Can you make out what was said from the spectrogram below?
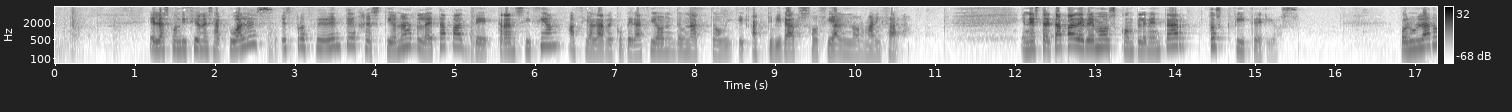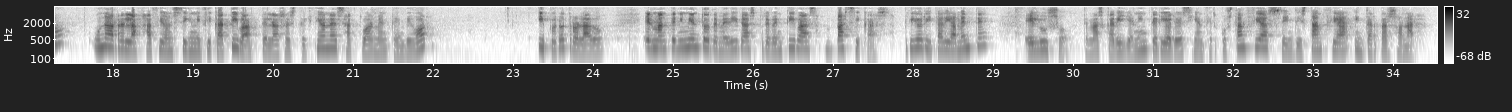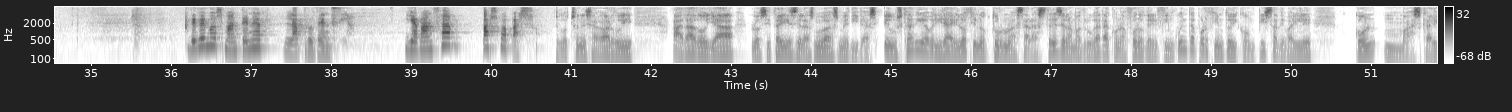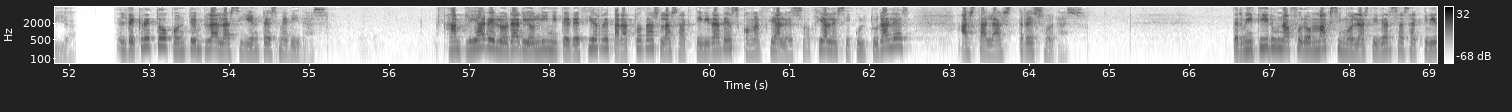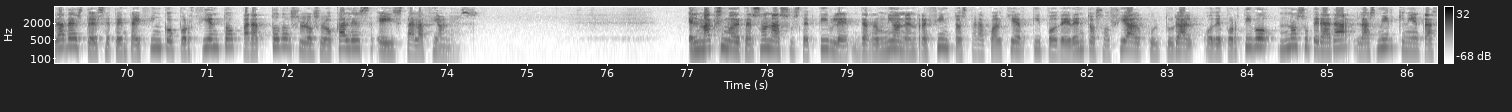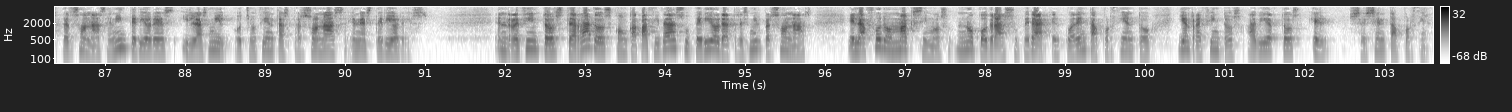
En las condiciones actuales es procedente gestionar la etapa de transición hacia la recuperación de una actividad social normalizada. En esta etapa debemos complementar dos criterios. Por un lado, una relajación significativa de las restricciones actualmente en vigor y, por otro lado, el mantenimiento de medidas preventivas básicas, prioritariamente el uso de mascarilla en interiores y en circunstancias sin distancia interpersonal. Debemos mantener la prudencia y avanzar paso a paso ha dado ya los detalles de las nuevas medidas. Euskadi abrirá el ocio nocturno hasta las 3 de la madrugada con aforo del 50% y con pista de baile con mascarilla. El decreto contempla las siguientes medidas. Ampliar el horario límite de cierre para todas las actividades comerciales, sociales y culturales hasta las tres horas Permitir un aforo máximo en las diversas actividades del 75% para todos los locales e instalaciones. El máximo de personas susceptible de reunión en recintos para cualquier tipo de evento social, cultural o deportivo no superará las 1.500 personas en interiores y las 1.800 personas en exteriores. En recintos cerrados con capacidad superior a 3.000 personas, el aforo máximo no podrá superar el 40% y en recintos abiertos el 60%.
